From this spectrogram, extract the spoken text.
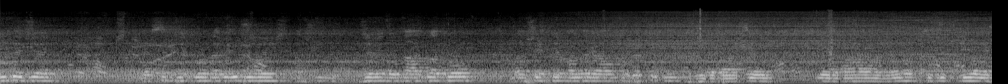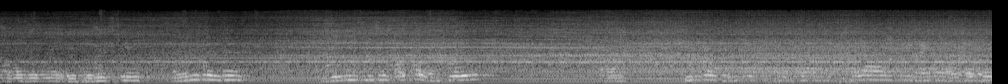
Víte, že, jak jsem řekl, nevyužili naši dřevěnou základnu, ale všechny materiál to potřební, takže ta práce je namáhána nejenom fyzicky, ale samozřejmě i fyzicky. A vidíte, že zimníci se z auta venku a tímto předávání hrajné osoby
